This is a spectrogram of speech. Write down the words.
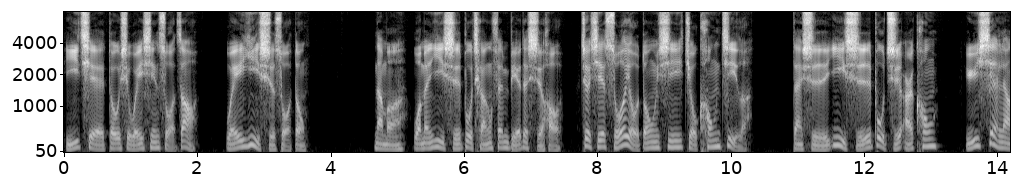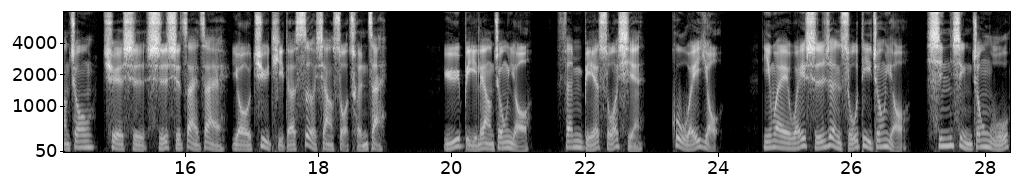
一切都是唯心所造，为意识所动。那么，我们一时不成分别的时候，这些所有东西就空寂了。但是，一时不值而空，于限量中却是实实在在有具体的色相所存在；于比量中有分别所显，故为有。因为为时任俗地中有，心性中无，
